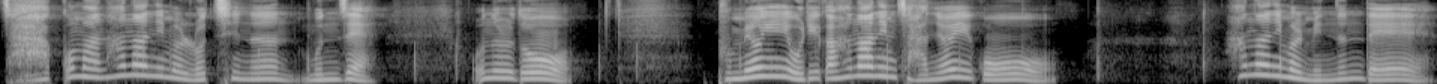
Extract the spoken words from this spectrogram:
자꾸만 하나님을 놓치는 문제. 오늘도 분명히 우리가 하나님 자녀이고 하나님을 믿는데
